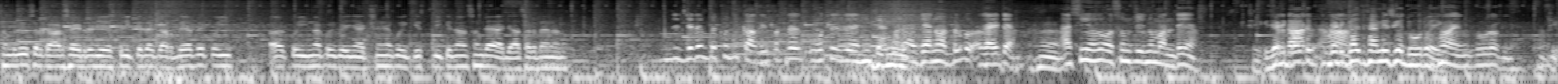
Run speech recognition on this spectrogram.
ਸਮਝਦੇ ਹੋ ਸਰਕਾਰ ਸਾਈਡ ਤੇ ਜੇ ਇਸ ਤਰੀਕੇ ਦਾ ਕਰਦੇ ਆ ਤੇ ਕੋਈ ਕੋਈ ਨਾ ਕੋਈ ਐਕਸ਼ਨ ਜਾਂ ਕੋਈ ਕਿਸ ਤਰੀਕੇ ਨਾਲ ਸਮਝਾਇਆ ਜਾ ਸਕਦਾ ਇਹਨਾਂ ਨੂੰ? ਜਿਹੜੇ ਦੇਖੋ ਜੀ ਕਾਗਜ਼ ਪੱਤਰ ਉਹ ਤੇ ਅਸੀਂ ਜੈਨੂਅਨ ਬਿਲਕੁਲ ਰਾਈਟ ਹੈ। ਅਸੀਂ ਉਸ ਚੀਜ਼ ਨੂੰ ਮੰਨਦੇ ਹਾਂ ਠੀਕ ਹੈ ਜਿਹੜੀ ਗਲਤ ਜਿਹੜੀ ਹਾਂ। ਗਲਤ ਫਹਿਮੀ ਸੀ ਉਹ ਦੂਰ ਹੋਏਗੀ। ਹਾਂ ਦੂਰ ਹੋ ਗਈ।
